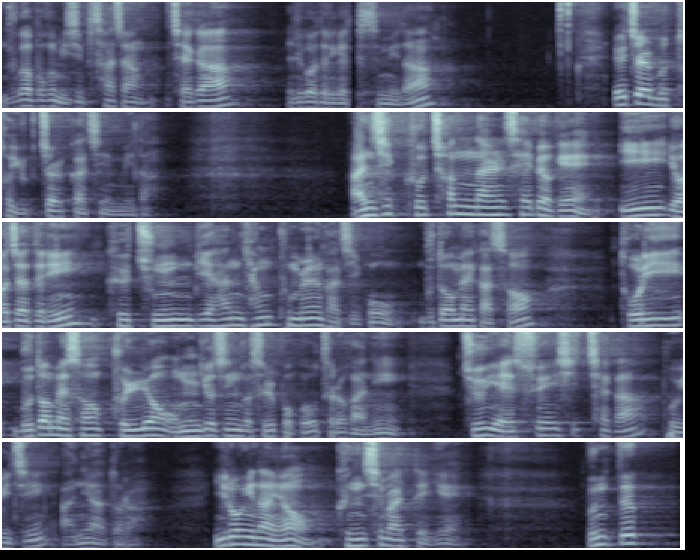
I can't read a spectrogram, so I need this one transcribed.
누가복음 24장 제가 읽어드리겠습니다. 1절부터 6절까지입니다. 안식 후 첫날 새벽에 이 여자들이 그 준비한 향품을 가지고 무덤에 가서 돌이 무덤에서 굴려 옮겨진 것을 보고 들어가니 주 예수의 시체가 보이지 아니하더라. 이로 인하여 근심할 때에 문득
